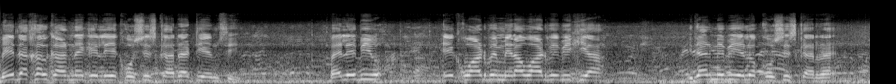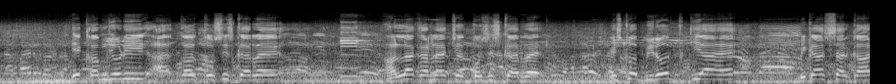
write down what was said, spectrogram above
बेदखल करने के लिए कोशिश कर रहा है टीएमसी। पहले भी एक वार्ड में, मेरा वार्ड में भी किया। इधर में भी ये लोग कोशिश कर रहे हैं। ये कमज़ोरी कोशिश कर रहे हैं। हल्ला करना कोशिश कर रहे हैं। इसको विरोध किया है विकास सरकार।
